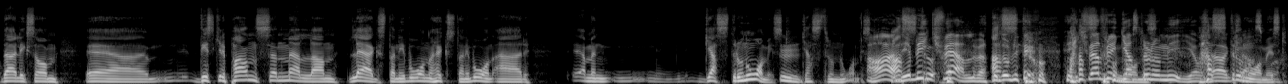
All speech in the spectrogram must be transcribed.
Där liksom eh, diskrepansen mellan lägsta nivån och högsta nivån är ja, men, gastronomisk. Mm. Gastronomisk? Ja, Astro det blir kväll vet du. Blir, ikväll blir gastronomi. Astronomisk.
